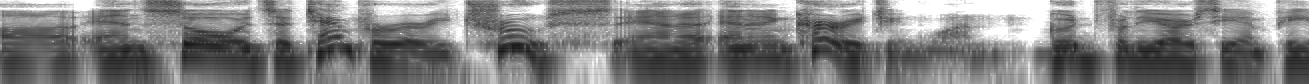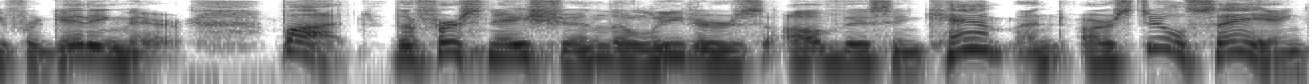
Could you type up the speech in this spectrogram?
Uh, and so it's a temporary truce and, a, and, an encouraging one. Good for the RCMP for getting there. But the First Nation, the leaders of this encampment, are still saying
